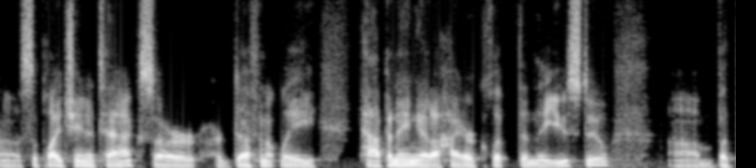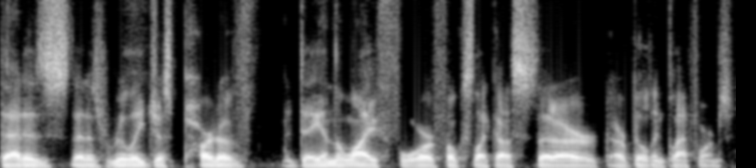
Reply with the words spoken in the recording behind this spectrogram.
uh, supply chain attacks are are definitely happening at a higher clip than they used to, um, but that is that is really just part of a day in the life for folks like us that are are building platforms.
